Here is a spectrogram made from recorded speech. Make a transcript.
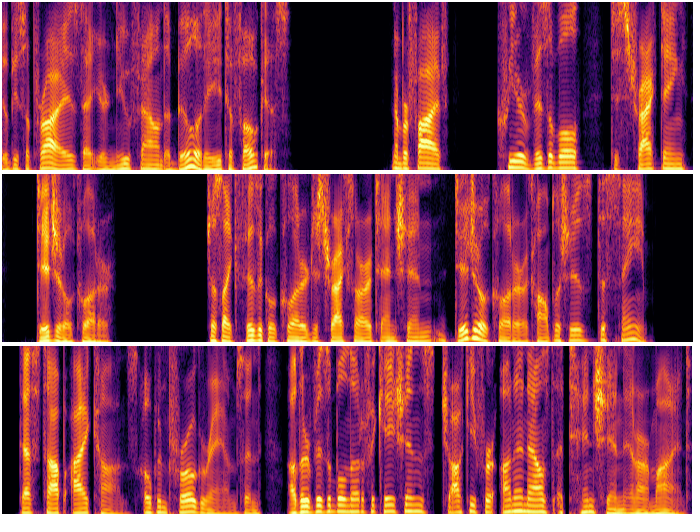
You'll be surprised at your newfound ability to focus. Number five, clear visible, distracting, digital clutter. Just like physical clutter distracts our attention, digital clutter accomplishes the same. Desktop icons, open programs, and other visible notifications jockey for unannounced attention in our mind.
